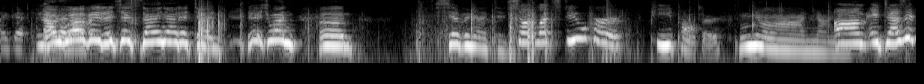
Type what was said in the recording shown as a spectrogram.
like it. I Not at all. love it. It's just nine out of ten. This one, um, seven out of ten. So let's do her pea popper. No, nine. Um, it doesn't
